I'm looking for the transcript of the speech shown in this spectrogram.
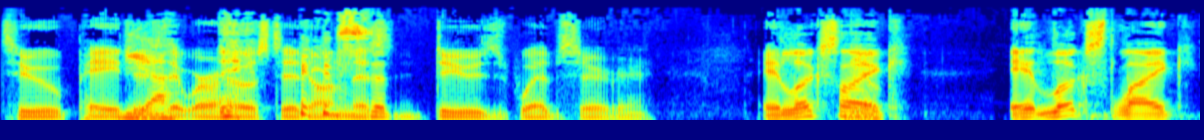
to pages Yeah. that were hosted on It's this dude's web server. It looks like it looks like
